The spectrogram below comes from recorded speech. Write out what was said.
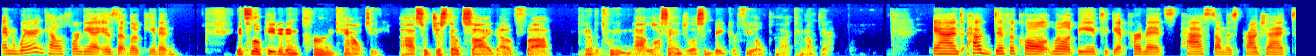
And where in California is it located? It's located in Kern County, uh, so just outside of uh, kind of between uh, Los Angeles and Bakersfield, uh, kind of up there. And how difficult will it be to get permits passed on this project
